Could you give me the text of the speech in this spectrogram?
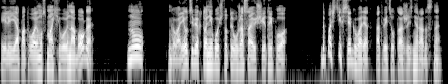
«Или я, по-твоему, смахиваю на бога?» «Ну...» «Говорил тебе кто-нибудь, что ты ужасающее трепло?» «Да почти все говорят», — ответил та жизнерадостно.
